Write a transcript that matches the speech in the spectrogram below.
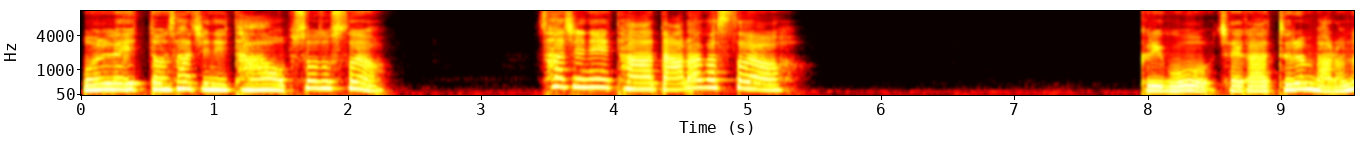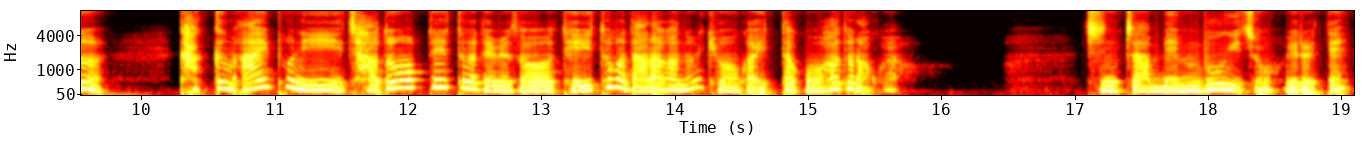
원래 있던 사진이 다 없어졌어요. 사진이 다 날아갔어요. 그리고 제가 들은 바로는 가끔 아이폰이 자동 업데이트가 되면서 데이터가 날아가는 경우가 있다고 하더라고요. 진짜 멘붕이죠, 이럴 때.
